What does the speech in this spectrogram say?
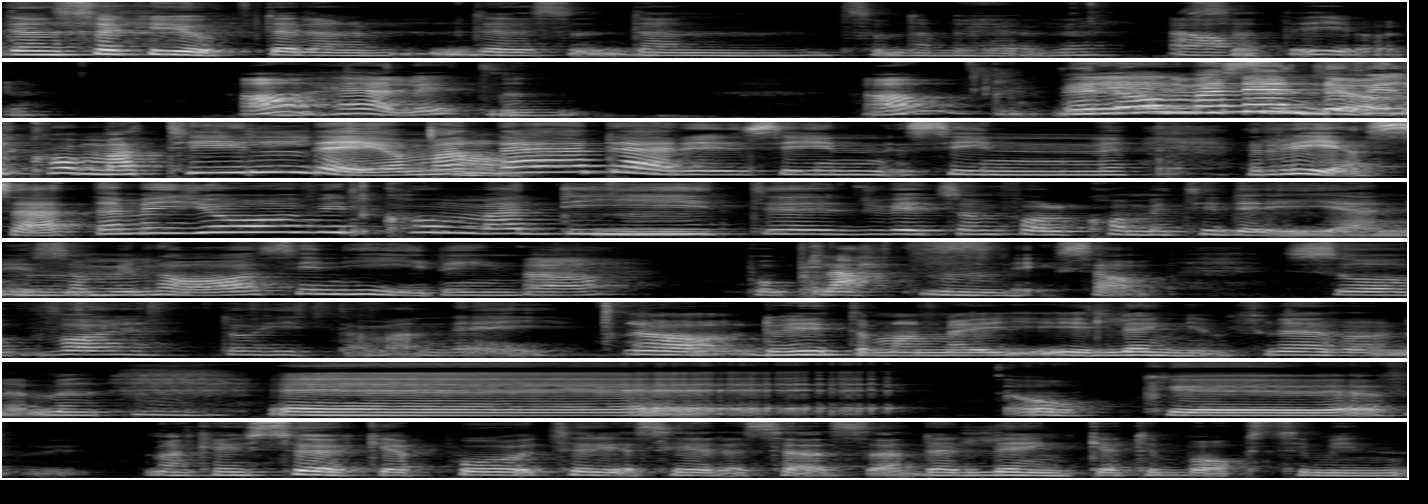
den söker ju upp det den, det, den som den behöver. Ja. Så att det gör det. Ja, härligt. Men, Ja, Men det om man ändå vill komma till dig, om man Ja. är där i sin, sin resa, att nej men jag vill komma dit, eh, du vet som folk kommer till dig Jenny som Mm. vill ha sin healing Ja. På plats Mm. liksom. Så var, då hittar man dig. ja, då hittar man mig i Längen för närvarande. Men, Mm. eh, och eh, man kan ju söka på Therese Helhetshälsa. Det länkar tillbaks till min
